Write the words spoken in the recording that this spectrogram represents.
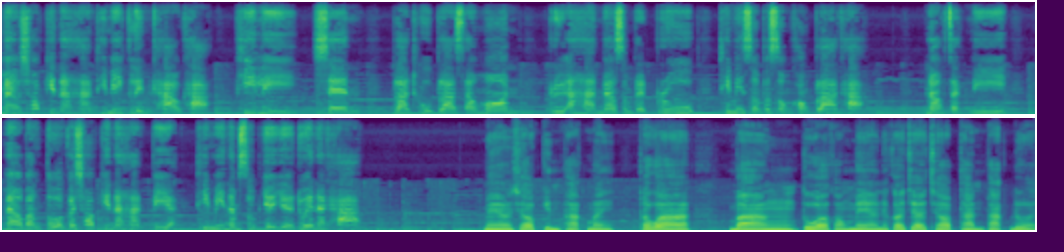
แมวชอบกินอาหารที่มีกลิ่นคาวค่ะ พี่ลี เช่น ปลาทูปลาแซลมอน หรืออาหารแมวสำเร็จรูปที่มีส่วนผสมของปลาค่ะ นอกจากนี้ แมวบางตัวก็ชอบกินอาหารเปียกที่มีน้ำซุปเยอะๆด้วยนะคะ แมวชอบกินผักไหม เพราะว่าบางตัวของแมวเนี่ยก็จะชอบทานผักด้วย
